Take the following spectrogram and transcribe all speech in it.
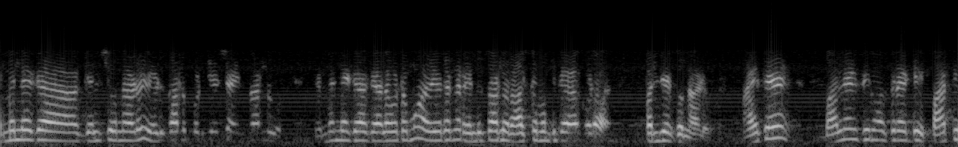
ఎమ్మెల్యేగా గెలిచి ఉన్నాడు. ఏడు సార్లు పోటీ చేసి ఐదు సార్లు ఎమ్మెల్యేగా గెలవటము అదేవిధంగా రెండు సార్లు రాష్ట్ర మంత్రిగా కూడా పనిచేస్తున్నాడు. అయితే బాలినేని శ్రీనివాసరెడ్డి పార్టీ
